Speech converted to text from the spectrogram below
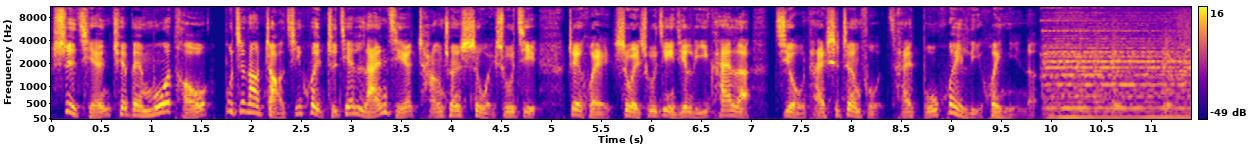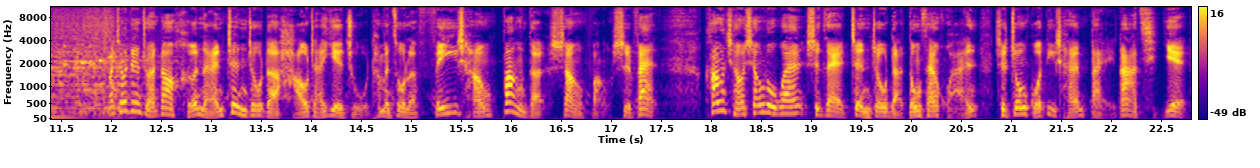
事前却被摸头，不知道找机会。直接拦截长春市委书记，这回市委书记已经离开了，九台市政府才不会理会你呢。把焦点转到河南郑州的豪宅业主，他们做了非常棒的上访示范。康桥香路湾是在郑州的东三环，是中国地产百大企业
